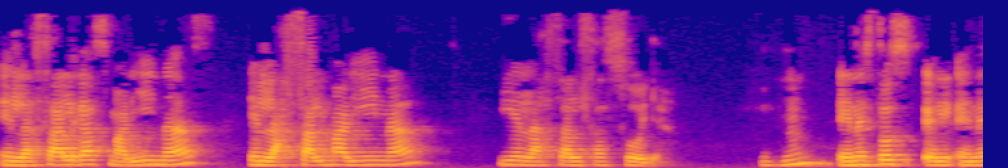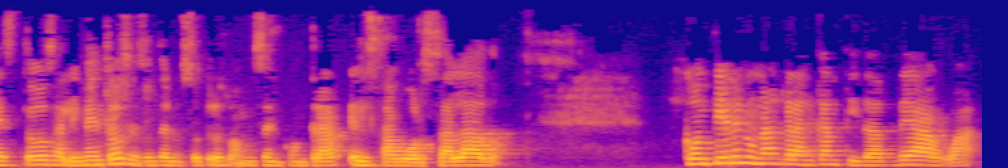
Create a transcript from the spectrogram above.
en las algas marinas, en la sal marina y en la salsa soya. en, estos, en estos alimentos es donde nosotros vamos a encontrar el sabor salado. Contienen una gran cantidad de agua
